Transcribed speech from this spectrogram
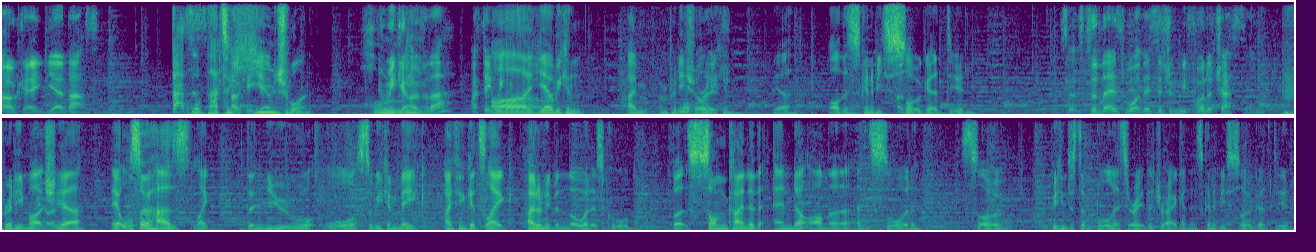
Okay, yeah, that's. That's Oh, that's a okay, yeah. huge one. Can we get over there? I think we Uh, can. yeah, we can. I'm, I'm pretty Or sure we can. Yeah. Oh, this is gonna be so good, dude. So, so there's what? This is going to be full of chests then? Pretty much, yeah. It also has like the new ore, so we can make. I think it's like I don't even know what it's called, but some kind of ender armor and sword. So we can just obliterate the dragon. It's gonna be so good, dude.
